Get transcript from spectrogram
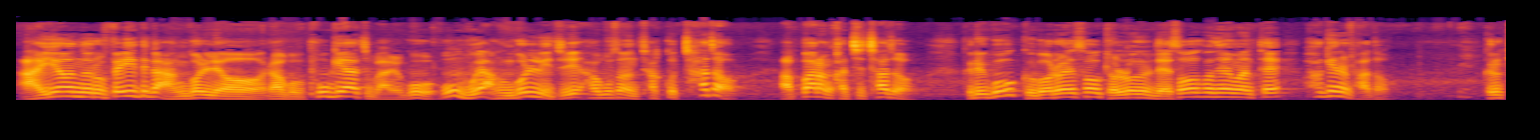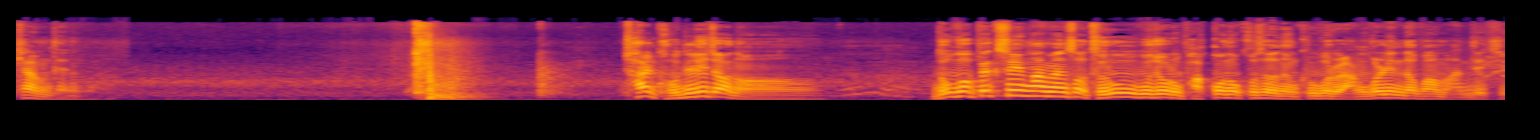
아이언으로 페이드가 안 걸려라고 포기하지 말고 어 왜 안 걸리지? 하고선 자꾸 찾아. 아빠랑 같이 찾아. 그리고 그거를 해서 결론을 내서 선생님한테 확인을 받아. 그렇게 하면 되는 거야. 잘 걸리잖아. 너가 백스윙 하면서 드로우 구조로 바꿔놓고서는 그거를 안 걸린다고 하면 안 되지.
